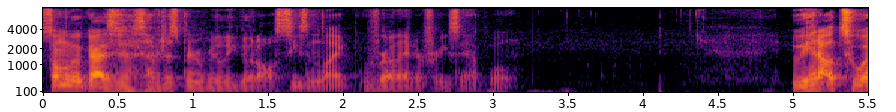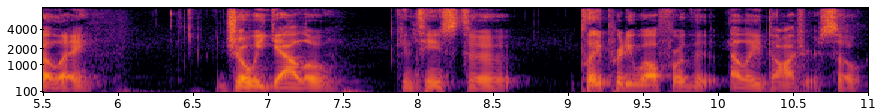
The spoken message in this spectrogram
some of the guys just have just been really good all season, like Verlander, for example. We head out to LA, Joey Gallo continues to play pretty well for the LA Dodgers. So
